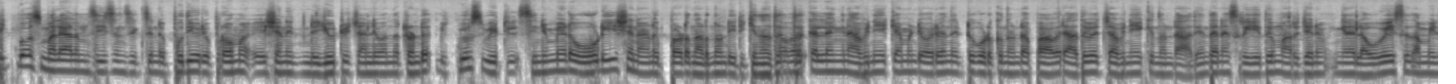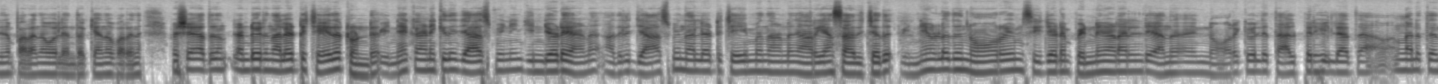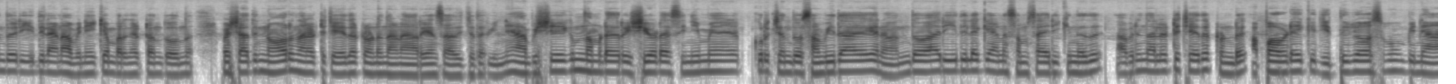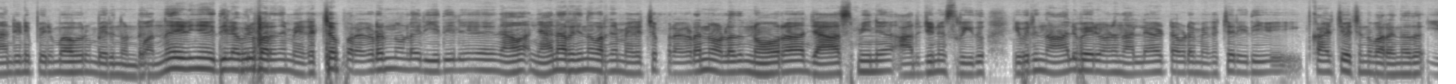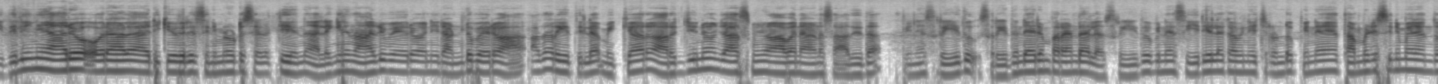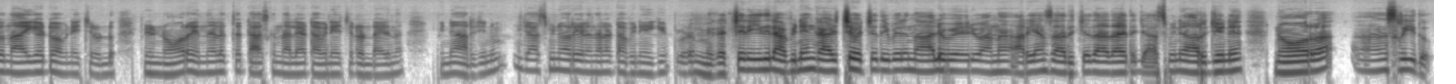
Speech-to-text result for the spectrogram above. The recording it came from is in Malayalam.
ബിഗ് ബോസ് മലയാളം സീസൺ സിക്സിന്റെ പുതിയൊരു പ്രൊമോ ഏഷ്യാനെറ്റിന്റെ യൂട്യൂബ് ചാനലിൽ വന്നിട്ടുണ്ട്. ബിഗ് ബോസ് വീട്ടിൽ സിനിമയുടെ ഓഡീഷനാണ് ഇപ്പോൾ അവിടെ നടന്നുകൊണ്ടിരിക്കുന്നത്. അവർക്കെല്ലാം ഇങ്ങനെ അഭിനയിക്കാൻ വേണ്ടി ഓരോന്ന് ഇട്ട് കൊടുക്കുന്നുണ്ട്. അപ്പോൾ അവർ അത് വെച്ച് അഭിനയിക്കുന്നുണ്ട്. ആദ്യം തന്നെ ശ്രീതും അർജുനും ഇങ്ങനെ ലവേഴ്സ് തമ്മിൽ നിന്ന് പറയുന്ന പോലെ എന്തൊക്കെയാണെന്ന് പറയുന്നത്. പക്ഷേ അത് രണ്ടുപേരും നല്ലതായിട്ട് ചെയ്തിട്ടുണ്ട്. പിന്നെ കാണിക്കുന്നത് ജാസ്മിനും ജിൻഡോടെയാണ് അതിൽ ജാസ്മിൻ നല്ലതായിട്ട് ചെയ്യുമെന്നാണ് ഞാൻ അറിയാൻ സാധിച്ചത്. പിന്നെയുള്ളത് നോറയും സിജയുടെയും പെണ്ണ് കാണലിന്റെയാണ്. നോറയ്ക്ക് വലിയ താല്പര്യമില്ലാത്ത അങ്ങനത്തെ എന്തോ രീതിയിലാണ് അഭിനയിക്കാൻ പറഞ്ഞിട്ടെന്ന് തോന്നുന്നു. പക്ഷെ അത് നോറ് നല്ലതായിട്ട് ചെയ്തിട്ടുണ്ടെന്നാണ് അറിയാൻ സാധിച്ചത്. പിന്നെ അഭിഷേകും നമ്മുടെ ഋഷിയുടെ സിനിമയെക്കുറിച്ച് എന്തോ സംവിധായകനോ എന്തോ ആ രീതിയിലൊക്കെയാണ് സംസാരിക്കുന്നത്. അവർ നല്ലതായിട്ട് ചെയ്തിട്ടുണ്ട്. അപ്പോൾ അവിടേക്ക് ജിത്തു ജോസഫും പിന്നെ ആന്റണി പെരുമ്പാവൂരും വരുന്നുണ്ട്. വന്നു കഴിഞ്ഞ് ഇതിൽ അവർ പറഞ്ഞ മികച്ച പ്രകടനം എന്നുള്ള രീതിയിൽ ഞാൻ അറിഞ്ഞെന്ന് പറഞ്ഞ മികച്ച പ്രകടനം ഉള്ളത് നോറ ജാസ്മിന് അർജുന് ശ്രീതു ഇവർ നാല് പേരുമാണ് നല്ലതായിട്ട് അവിടെ മികച്ച രീതി കാഴ്ചവെച്ചെന്ന് പറയുന്നത്. ഇതിലിനി ആരോ ഒരാളെ ആയിരിക്കും ഇവർ സിനിമയിലോട്ട് സെലക്ട് ചെയ്യുന്ന അല്ലെങ്കിൽ നാലു പേരോ ഇനി രണ്ട് പേരോ അതറിയത്തില്ല. മിക്കവാറും അർജുനോ ജാസ്മിനോ ആവാനാണ് സാധ്യത. പിന്നെ ശ്രീതു ശ്രീതുവിന്റെ കാര്യം പറയണ്ടല്ലോ. ശ്രീതു പിന്നെ സീരിയലൊക്കെ അഭിനയിച്ചിട്ടുണ്ട്. പിന്നെ തമിഴ് സിനിമയിൽ എന്തോ നായികയായിട്ടും അഭിനയിച്ചിട്ടുണ്ട്. പിന്നെ നോറ ഇന്നലത്തെ ടാസ്ക് നല്ലതായിട്ട് അഭിനയിച്ചിട്ടുണ്ടായിരുന്നു. പിന്നെ അർജുനും ജാസ്മിനും അറിയാലോ നല്ലതായിട്ട് അഭിനയിക്കും. ഇവിടെ മികച്ച രീതിയിൽ അഭിനയം കാഴ്ചവെച്ചത് ഇവർ നാല് പേരുമാണ് അറിയാൻ സാധിച്ചത്. അതായത് ജാസ്മിൻ അർജുന് നോറ ശ്രീതു.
